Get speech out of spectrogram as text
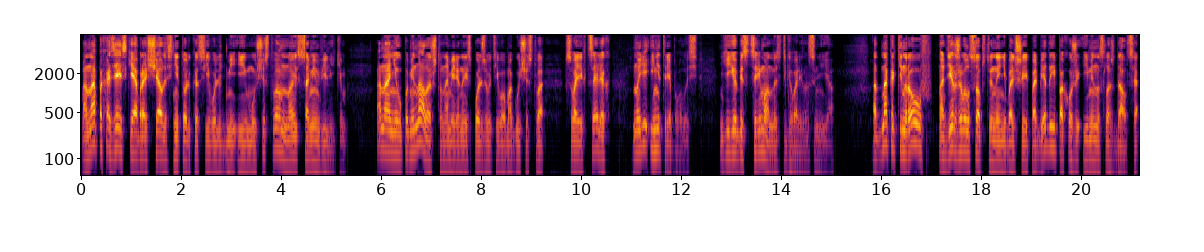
Она по-хозяйски обращалась не только с его людьми и имуществом, но и с самим Великим. Она не упоминала, что намерена использовать его могущество в своих целях, но ей и не требовалось. Ее бесцеремонность говорила за нее. Однако Кенроув одерживал собственные небольшие победы и, похоже, ими наслаждался.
